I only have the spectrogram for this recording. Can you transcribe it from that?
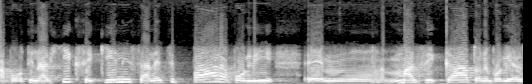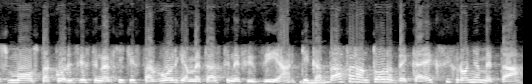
από την αρχή ξεκίνησαν έτσι πάρα πολύ ε, μαζικά τον εμβολιασμό στα κορίτσια στην αρχή και στα γόρια μετά στην εφηβεία και κατάφεραν τώρα 16 χρόνια μετά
